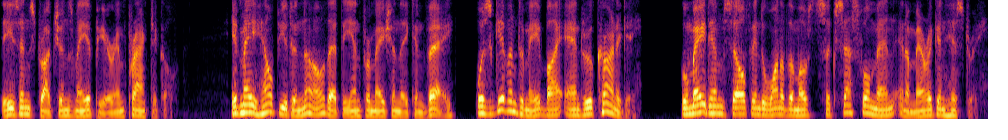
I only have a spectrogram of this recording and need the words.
these instructions may appear impractical. It may help you to know that the information they convey was given to me by Andrew Carnegie, who made himself into one of the most successful men in American history.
